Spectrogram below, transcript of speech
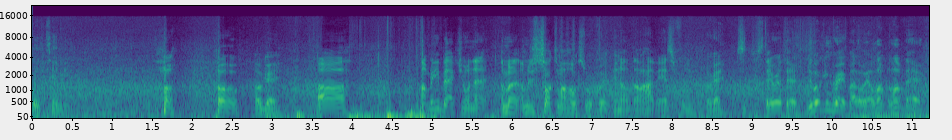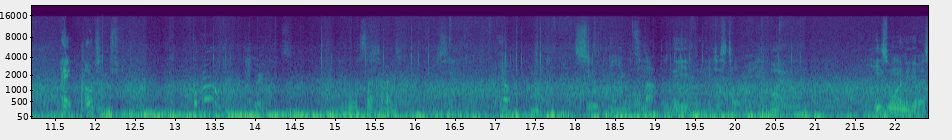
with Timmy. Huh. Oh, okay. Uh, I'm gonna get back to you on that. I'm gonna I'm gonna just talk to my host real quick, and I'll, I'll have an answer for you. Okay? S- stay right there. You're looking great, by the way. I love I love the hair. Hey, OG. One second, right? Yo, so you will not believe what he just told me. What? He's willing to give us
